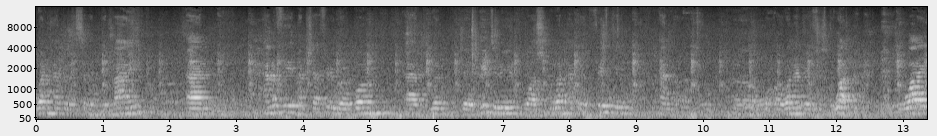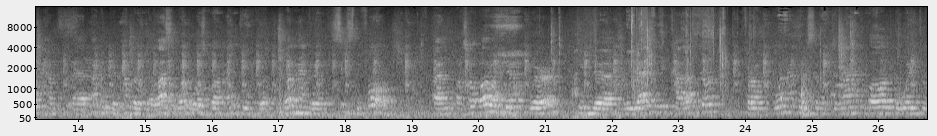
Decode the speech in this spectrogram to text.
179. And Hanafi and Shafi were born uh, when the Hijri was 150 and uh, 151. While Ham- uh, bin Hanbal, the last one, was born 19 164. And so all of them were in the Miladi calendar from 179 all the way to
